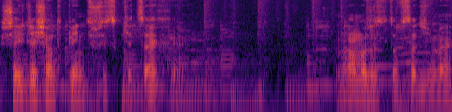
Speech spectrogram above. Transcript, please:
65 wszystkie cechy. No może to wsadzimy.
